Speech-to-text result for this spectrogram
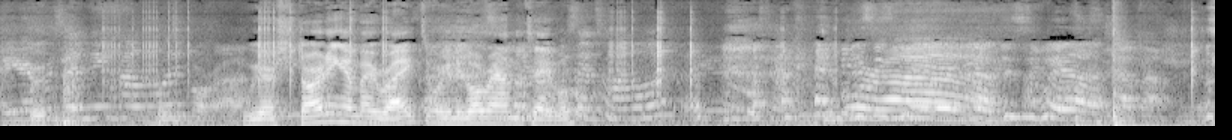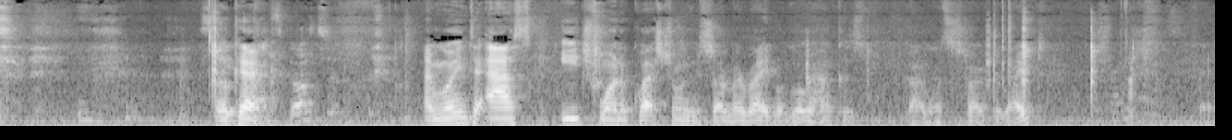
Are you We're- representing Hollywood? We are starting at my right, and we're going to go around the table. Represents Hollywood? yeah, this. Okay. I'm going to ask each one a question. We're going to start my right. We'll go around because God wants to start the right. Okay.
